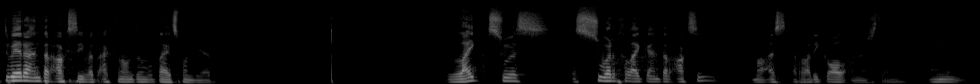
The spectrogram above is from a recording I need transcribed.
'n Tweede interaksie wat ek vanaand wil tyd spandeer. Lyk like soos 'n soortgelyke interaksie, maar is radikaal anderste. En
